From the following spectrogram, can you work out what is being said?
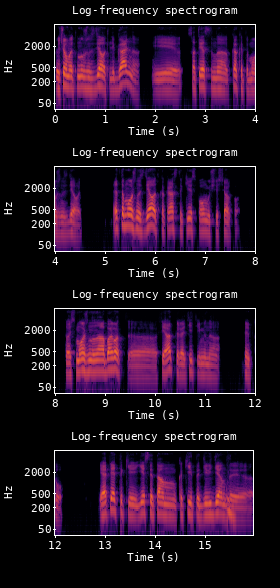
Причем это нужно сделать легально, и, соответственно, как это можно сделать? Это можно сделать как раз-таки с помощью Circle. То есть можно наоборот э, фиат превратить именно в крипту. И опять-таки, если там какие-то дивиденды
